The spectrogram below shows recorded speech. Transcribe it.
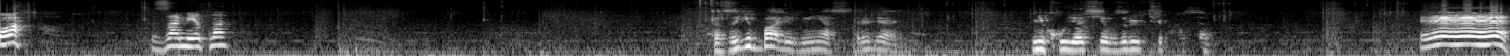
О! Заметно. Да заебали в меня стрелять. Нихуя себе взрывчик. Э-э-э!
